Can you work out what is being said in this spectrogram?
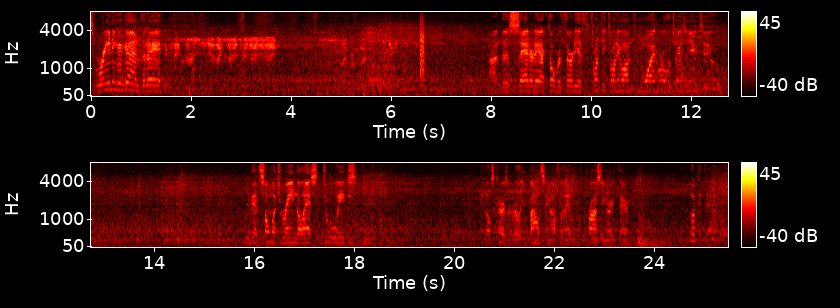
It's raining again today. On this Saturday, October 30th, 2021 from Wide World of Trains on YouTube. We've had so much rain the last two weeks. And those cars are really bouncing off of that crossing right there. Look at that.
